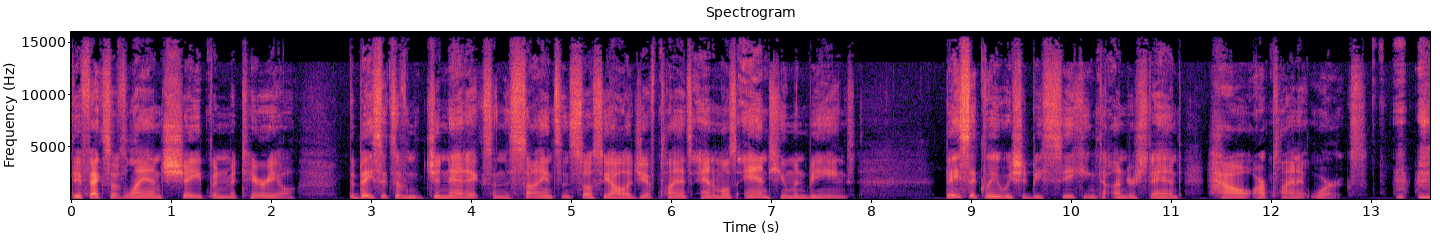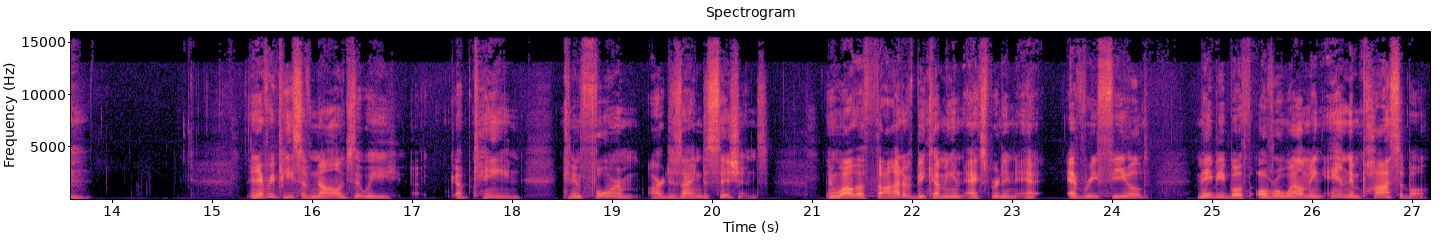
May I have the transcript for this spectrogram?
the effects of land shape and material, the basics of genetics and the science and sociology of plants, animals, and human beings. Basically, we should be seeking to understand how our planet works. and every piece of knowledge that we uh, obtain can inform our design decisions. And while the thought of becoming an expert in every field may be both overwhelming and impossible,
